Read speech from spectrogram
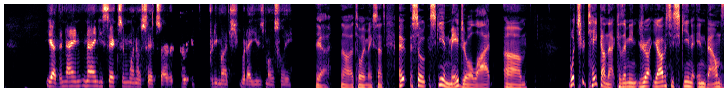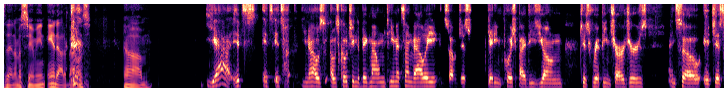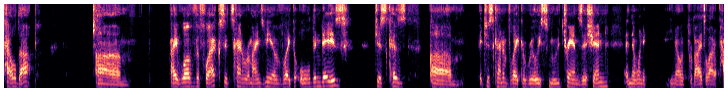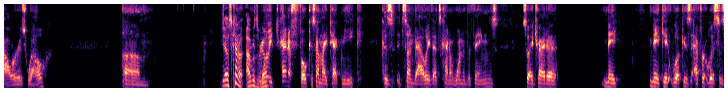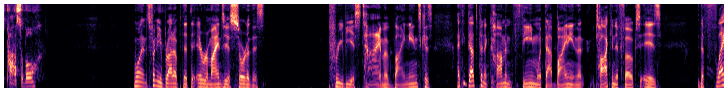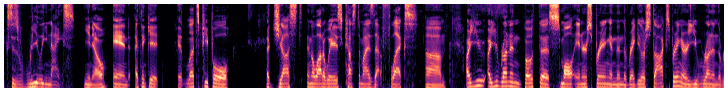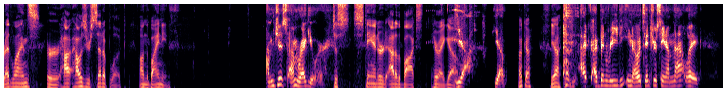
Yeah, the 9, 96 and 106 are, are pretty much what I use mostly. yeah no that totally makes sense Uh, so skiing Meidjo a lot um what's your take on that because i mean you're you're obviously skiing inbounds then i'm assuming and out of bounds um Yeah, it's it's it's you know I was I was coaching the big mountain team at Sun Valley, and so I'm just getting pushed by these young, just ripping chargers, and so it just held up. Um, I love the flex. It's kind of reminds me of like the olden days, just because um, it just kind of like a really smooth transition, and then when it you know it provides a lot of power as well. Um, yeah i was kind of i was really wondering kind of focus on my technique because it's Sun Valley. That's kind of one of the things. So I try to make make it look as effortless as possible. Well, it's funny you brought up that the, it reminds you of sort of this previous time of bindings because I think that's been a common theme with that binding that talking to folks is the flex is really nice, you know, and I think it it lets people adjust in a lot of ways, customize that flex. Um, are you are you running both the small inner spring and then the regular stock spring, or are you running the red lines, or how how's your setup look on the binding? I'm just I'm regular. Just standard out of the box. Here I go. Yeah. Yep. Okay. Yeah. I've I've been reading. You know, it's interesting. I'm not like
